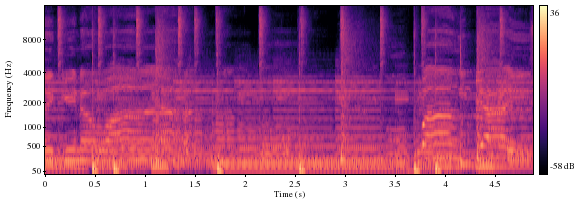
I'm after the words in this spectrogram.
Na ginawa lahat ng to Upang ika'y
